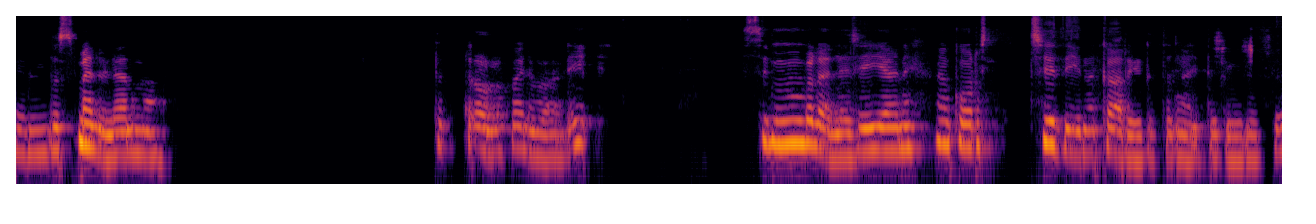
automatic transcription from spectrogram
എന്ത് സ്മെല്ലാണെന്നോ ഇത്രയുള്ള പരിപാടി. സിമ്പിളല്ലേ ചെയ്യാൻ കുറച്ച് ഇതിൽ നിന്ന് കറി എടുത്ത് കഴിഞ്ഞിട്ട് ചെയ്തിട്ട്.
